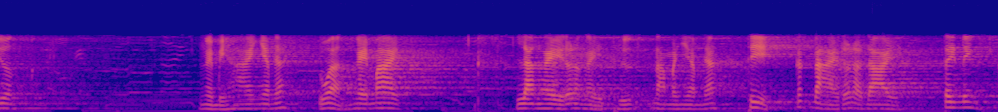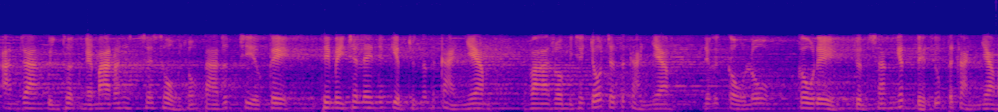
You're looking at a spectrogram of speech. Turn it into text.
trương ngày 12 anh em nhé đúng không ạ? Ngày mai là ngày đó là ngày thứ năm anh em nhé. Thì các đài đó là đài Tây Ninh, An Giang, Bình Thuận ngày mai nó sẽ sổ cho chúng ta rất chi ok. Thì mình sẽ lên để kiểm chứng cho tất cả anh em và rồi mình sẽ chốt cho tất cả anh em những cái cầu lô, câu đề chuẩn xác nhất để giúp tất cả anh em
